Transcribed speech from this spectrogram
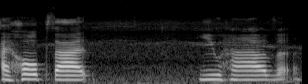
I hope that you have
